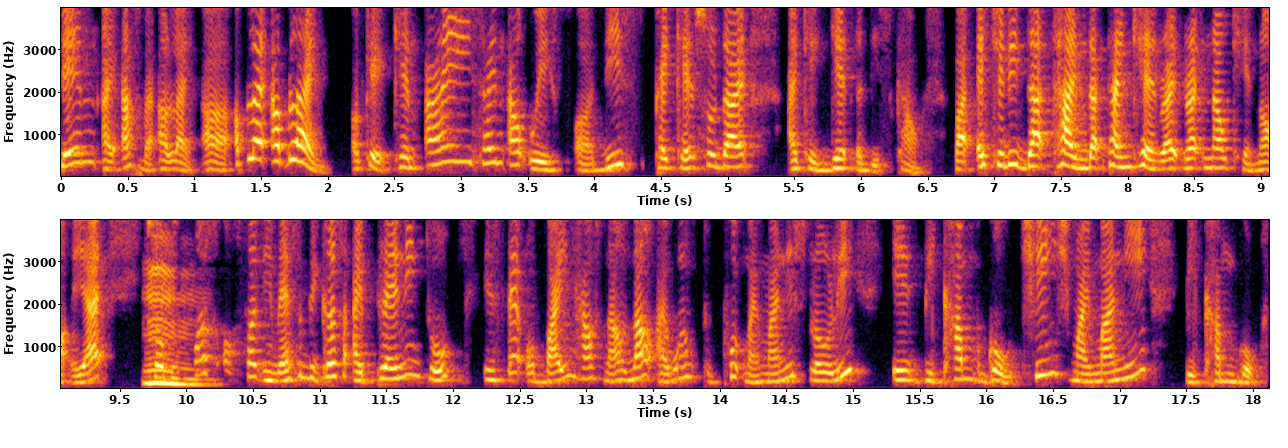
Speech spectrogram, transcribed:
then I asked my outline, uh, upline, upline. Okay, can I sign up with uh, this package so that I can get a discount? But actually, that time, that time can, right? Right now cannot, yeah. So mm. because of some investment, because I planning to instead of buying house now, now I want to put my money slowly, it become gold. Change my money, become gold.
